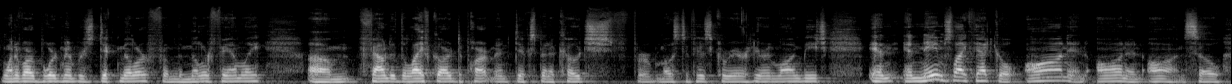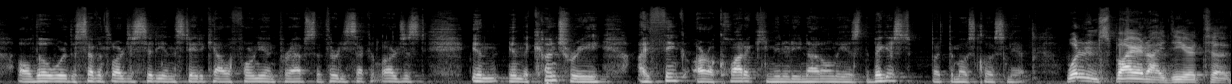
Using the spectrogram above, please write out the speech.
one of our board members, Dick Miller from the Miller family, um, founded the lifeguard department. Dick's been a coach for most of his career here in Long Beach. And, and names like that go on and on and on. So, although we're the seventh largest city in the state of California and perhaps the 32nd largest in, in the country, I think our aquatic community not only is the biggest, but the most close knit. What an inspired idea to,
